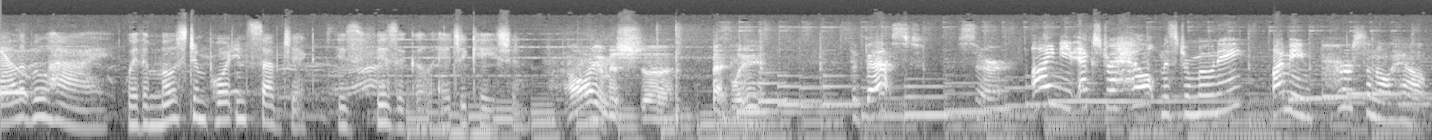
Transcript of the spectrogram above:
Malibu High, where the most important subject is physical education. How are you, Miss uh, Bentley? The best, sir. I need extra help, Mr. Mooney. I mean personal help.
